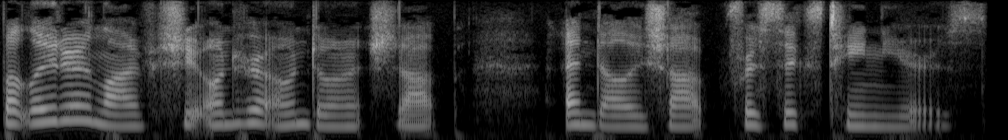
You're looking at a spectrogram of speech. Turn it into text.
but later in life she owned her own donut shop and deli shop for 16 years.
